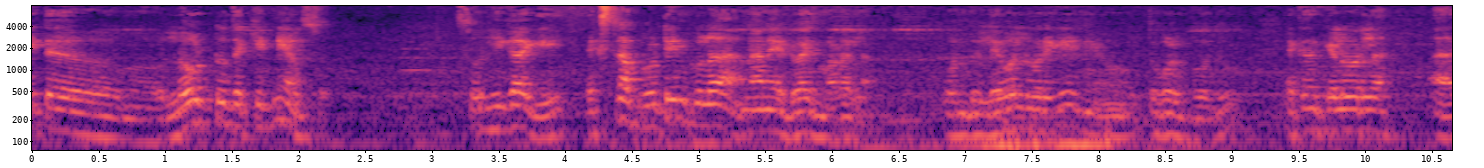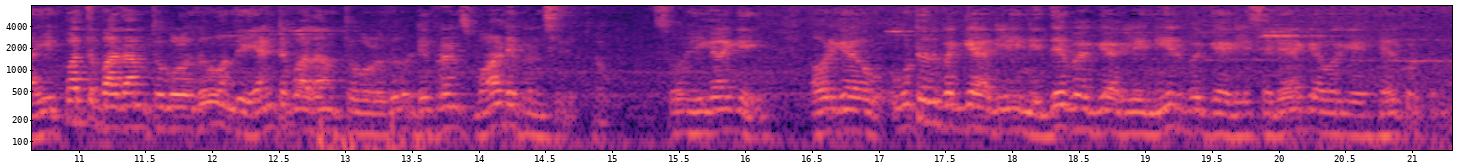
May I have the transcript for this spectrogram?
it load to the kidney also so ಹೀಗಾಗಿ ಎಕ್ಸ್ಟ್ರಾ ಪ್ರೋಟೀನ್ ಕೂಡ ನಾನು ಅಡ್ವೈಸ್ ಮಾಡಲ್ಲ. ಒಂದು ಲೆವೆಲ್ವರೆಗೆ ನೀವು ತಗೊಳ್ಬೋದು. ಯಾಕಂದ್ರೆ ಕೆಲವರೆಲ್ಲ ಇಪ್ಪತ್ತು ಬಾದಾಮ್ ತಗೊಳ್ಳೋದು ಒಂದು ಎಂಟು ಬಾದಾಮ್ ತಗೊಳ್ಳೋದು ಡಿಫ್ರೆನ್ಸ್ ಭಾಳ ಡಿಫ್ರೆನ್ಸ್ ಇದೆ. ಸೊ ಹೀಗಾಗಿ ಅವರಿಗೆ ಊಟದ ಬಗ್ಗೆ ಆಗಲಿ ನಿದ್ದೆ ಬಗ್ಗೆ ಆಗಲಿ ನೀರು ಬಗ್ಗೆ ಆಗಲಿ ಸರಿಯಾಗಿ ಅವರಿಗೆ ಹೇಳ್ಕೊಡ್ತೀನಿ.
